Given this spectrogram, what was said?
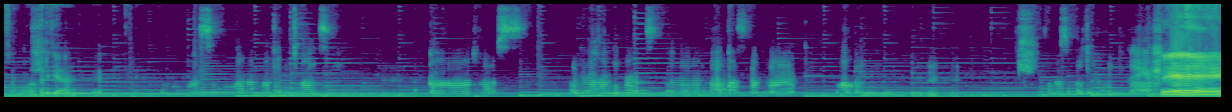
semua kerjaan juga. semua semua tanpa terkecuali sih Hmm. Eh, harus pergerakannya harus terbatas karena wabah ini Hmm. Termasuk perjodohan juga ya. Eh,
